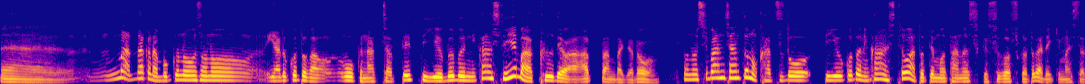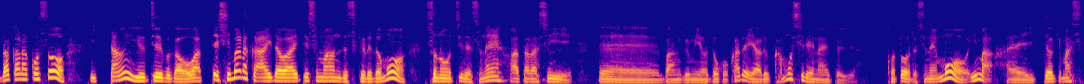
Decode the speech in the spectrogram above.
えー、まあ、だから僕のその、やることが多くなっちゃってっていう部分に関して言えば苦ではあったんだけど、そのシバンちゃんとの活動っていうことに関してはとても楽しく過ごすことができました。だからこそ、一旦 YouTube が終わってしばらく間は空いてしまうんですけれども、そのうちですね、新しい、えー、番組をどこかでやるかもしれないということをですね、もう今、えー、言っておきます。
